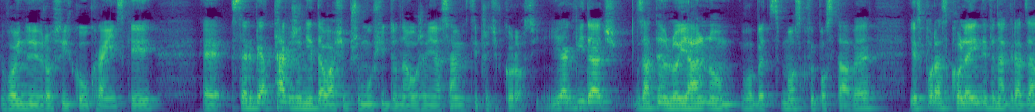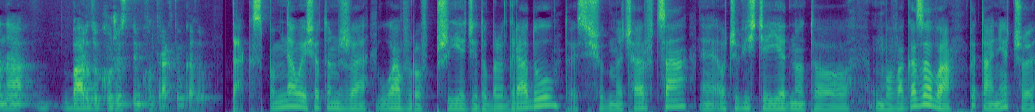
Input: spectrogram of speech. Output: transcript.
wojny rosyjsko-ukraińskiej, e, Serbia także nie dała się przymusić do nałożenia sankcji przeciwko Rosji. Jak widać, za tę lojalną wobec Moskwy postawę jest po raz kolejny wynagradzana bardzo korzystnym kontraktem gazowym. Tak, wspominałeś o tym, że Ławrow przyjedzie do Belgradu, to jest 7 czerwca. E, oczywiście jedno to umowa gazowa. Pytanie, czy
